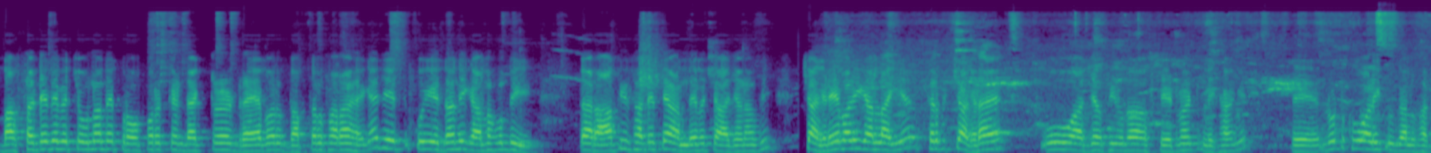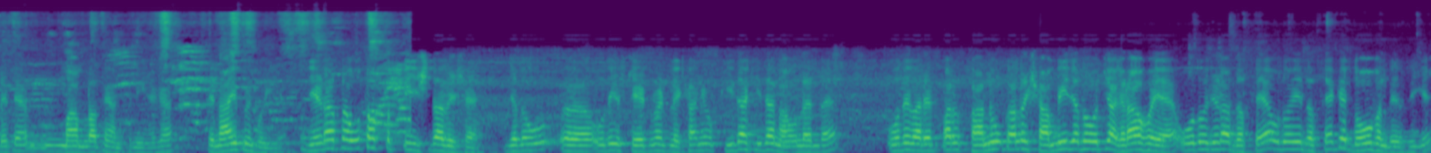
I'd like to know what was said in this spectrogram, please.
ਬੱਸ ਅੱਡੇ ਦੇ ਵਿੱਚ ਉਹਨਾਂ ਦੇ ਪ੍ਰੋਪਰ ਕੰਡਕਟਰ ਡਰਾਈਵਰ ਦਫ਼ਤਰ ਸਾਰਾ ਹੈਗਾ। ਜੇ ਕੋਈ ਇਦਾਂ ਦੀ ਗੱਲ ਹੁੰਦੀ, ਤਾਂ ਰਾਤ ਹੀ ਸਾਡੇ ਧਿਆਨ ਦੇ ਵਿੱਚ ਆ ਜਾਣਾ ਸੀ। ਝਗੜੇ ਵਾਲੀ ਗੱਲ ਆਈ ਹੈ, ਸਿਰਫ ਝਗੜਾ ਹੈ। ਉਹ ਅੱਜ ਅਸੀਂ ਉਹਦਾ ਸਟੇਟਮੈਂਟ ਲਿਖਾਂਗੇ। ਤੇ ਲੁੱਟ ਖੋਹ ਵਾਲੀ ਕੋਈ ਗੱਲ ਸਾਡੇ ਤੇ ਮਾਮਲਾ ਧਿਆਨ 'ਚ ਨਹੀਂ ਹੈਗਾ ਤੇ ਨਾ ਹੀ ਕੋਈ ਹੋਈ ਹੈ। ਜਿਹੜਾ ਤਾਂ ਉਹ ਤਾਂ ਤਫਤੀਸ਼ ਦਾ ਵਿਸ਼ਾ ਹੈ। ਜਦੋਂ ਉਹਦੀ ਸਟੇਟਮੈਂਟ ਲਿਖਾਂਗੇ, ਉਹ ਕਿਹਦਾ ਕਿਹਦਾ ਨਾਮ ਲੈਂਦਾ ਹੈ, ਉਹਦੇ ਬਾਰੇ। ਪਰ ਸਾਨੂੰ ਕੱਲ ਸ਼ਾਮੀ ਜਦੋਂ ਝਗੜਾ ਹੋਇਆ, ਉਦੋਂ ਜਿਹੜਾ ਦੱਸਿਆ, ਉਦੋਂ ਇਹ ਦੱਸਿਆ ਕਿ ਦੋ ਬੰਦੇ ਸੀਗੇ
